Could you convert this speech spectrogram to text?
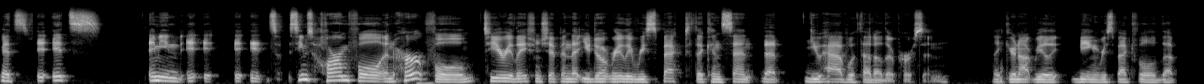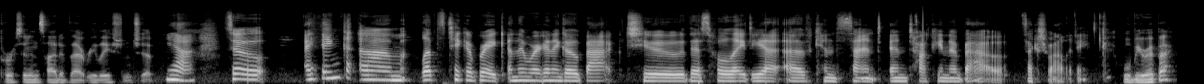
It's it, it's i mean it it it seems harmful and hurtful to your relationship in that you don't really respect the consent that you have with that other person. Like you're not really being respectful of that person inside of that relationship. Yeah. So I think um, let's take a break and then we're going to go back to this whole idea of consent and talking about sexuality. we'll be right back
